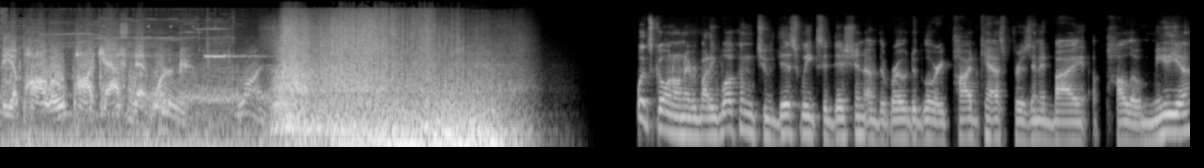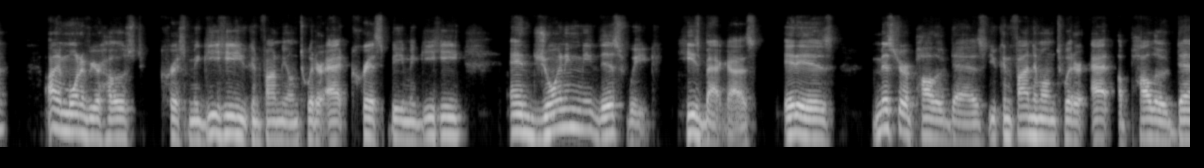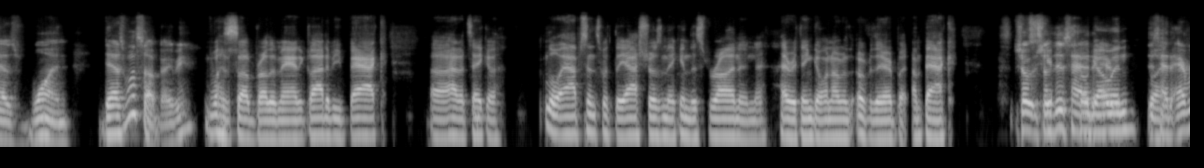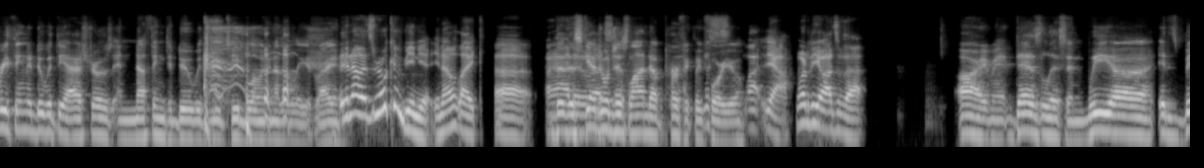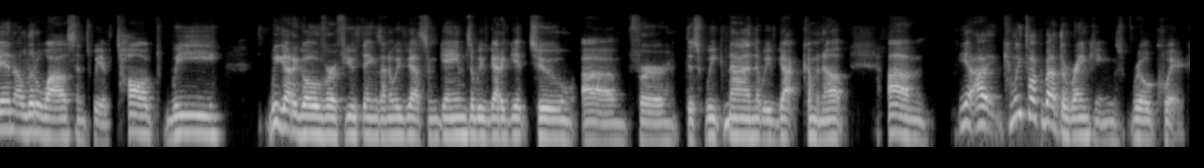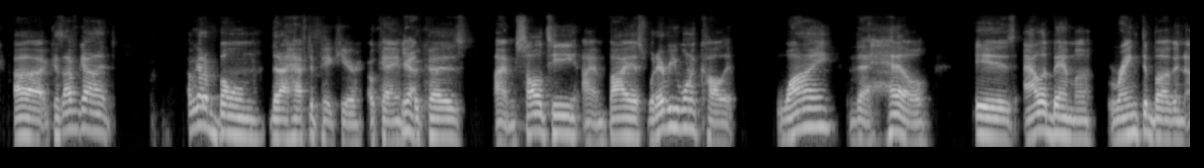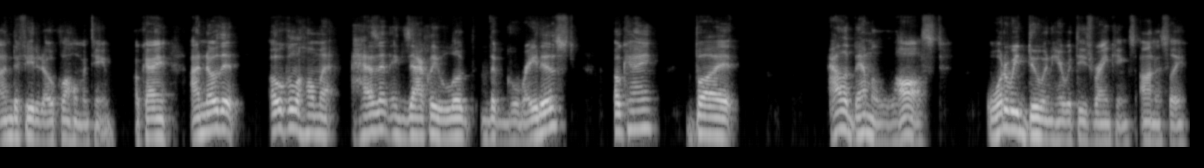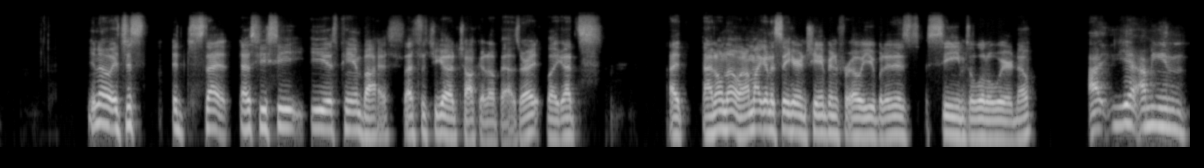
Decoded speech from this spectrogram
the Apollo Podcast Network. What's going on, everybody? Welcome to this week's edition of the Road to Glory podcast presented by Apollo Media. I am one of your hosts, Chris McGeehee. You can find me on Twitter at Chris B. McGeehee. And joining me this week, he's back, guys. It is Mr. Apollo Dez. You can find him on Twitter at Apollo Dez one. Dez, what's up, baby? What's up, brother? Man, glad to be back. Uh, I had to take a little absence with the Astros making this run and everything going on over there, but I'm back. So, so this had going. ev- this but- had everything to do with the Astros and nothing to do with UT blowing another lead, right? you know, it's real convenient. You know, like uh, The, the to, uh, schedule say- just lined up perfectly just for you. Yeah. What are the odds of that? All right, man. Des, listen, we uh it's been a little while since we have talked. We we got to go over a few things. I know we've got some games that we've got to get to uh, for this week nine that we've got coming up. Um, yeah, I, can we talk about the rankings real quick? Uh, because I've got I've got a bone that I have to pick here, okay? Yeah. Because I'm salty, I am biased, whatever you want to call it. Why the hell is Alabama ranked above an undefeated Oklahoma team? Okay. I know that Oklahoma hasn't exactly looked the greatest. Okay. But Alabama lost. What are we doing here with these rankings, honestly? You know, it's just it's that SEC ESPN bias. That's what you got to chalk it up as, right? Like that's I I don't know. And I'm not going to sit here and champion for OU, but it is seems a little weird, no? I yeah, I mean,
